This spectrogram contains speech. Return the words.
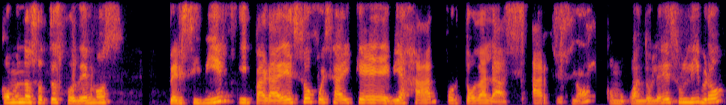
cómo nosotros podemos percibir y para eso pues hay que viajar por todas las artes, ¿no? Como cuando lees un libro,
